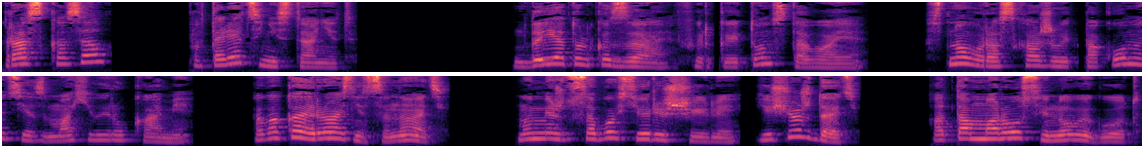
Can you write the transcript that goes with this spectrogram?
Раз сказал, повторяться не станет. «Да я только за», — фыркает он, вставая. Снова расхаживает по комнате, взмахивая руками. «А какая разница, Надь? Мы между собой все решили. Еще ждать? А там мороз и Новый год.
